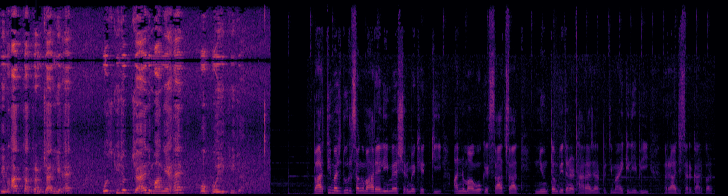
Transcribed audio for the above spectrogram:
विभाग का कर्मचारी है, उसकी जो जायज़ मांगे हैं, वो पूरी की जाए। भारतीय मजदूर संघ महारैली में श्रमिक हित की अन्य मांगों के साथ साथ न्यूनतम वेतन अठारह हज़ार प्रतिमाह के लिए भी राज्य सरकार पर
